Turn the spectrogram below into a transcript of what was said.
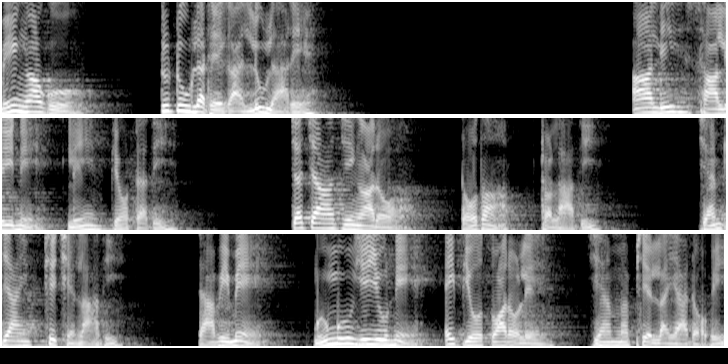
မင်းငေါ့ကိုတူတူလက်ထဲကလူလာတယ်အာလီစာလီနှင့်လင်းပြောတတ်သည်ကြကြချင်းကတော့ဒေါသထွက်လာသည်ရံပြိုင်ဖြစ်ချင်လာသည်ဒါပေမဲ့မူးမူးရူးရူးနှင့်အိပ်ပျော်သွားတော့လဲရံမဖြစ်လိုက်ရတော့ပေ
